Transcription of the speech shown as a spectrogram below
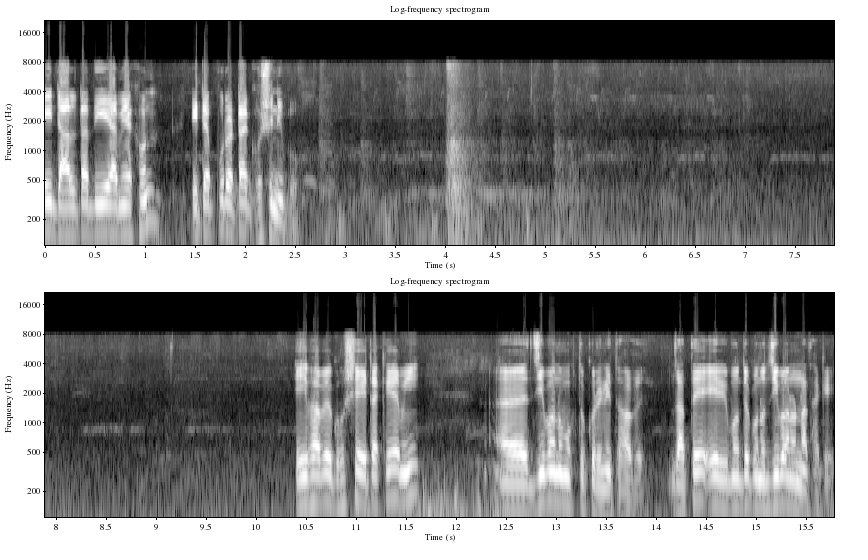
এই ডালটা দিয়ে আমি এখন এটা পুরোটা ঘষে নিব। এইভাবে ঘষে এটাকে আমি জীবাণুমুক্ত করে নিতে হবে, যাতে এর মধ্যে কোনো জীবাণু না থাকে।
